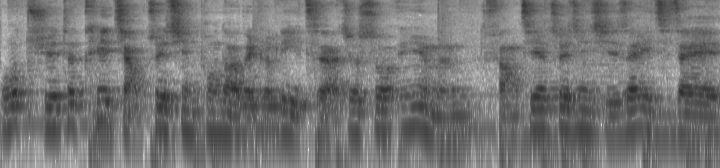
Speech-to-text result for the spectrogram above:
我觉得可以讲最近碰到的一个例子啊，就是说，因为我们房街最近其实在一直在。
